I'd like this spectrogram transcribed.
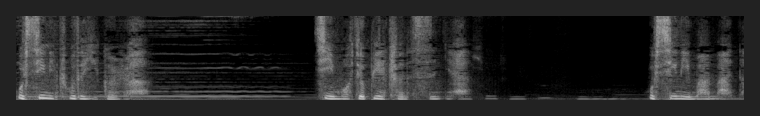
我心里住的一个人，寂寞就变成了思念。我心里满满的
